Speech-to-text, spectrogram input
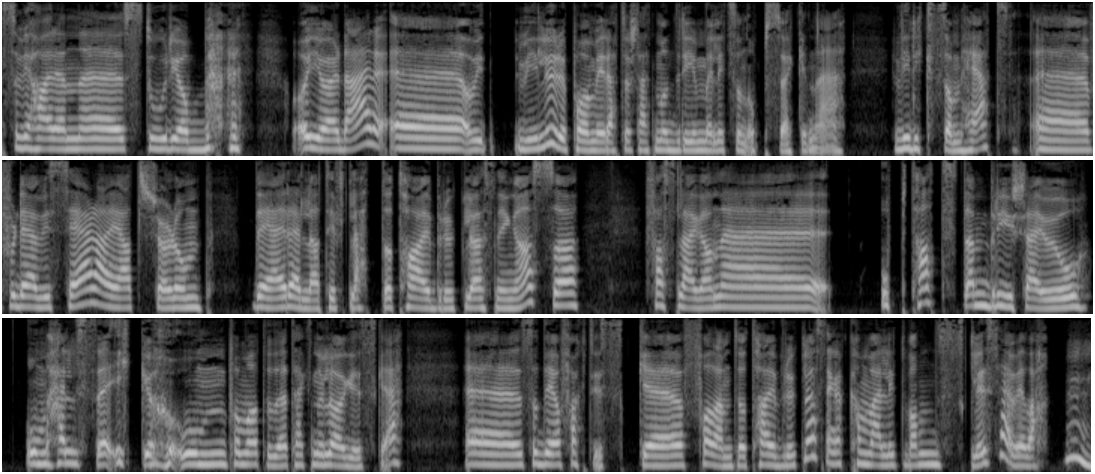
Så vi har en eh, stor jobb å gjøre der. Og vi lurer på om vi rett og slett må drive med litt sånn oppsøkende virksomhet. For det vi ser, da, er at sjøl om det er relativt lett å ta i bruk løsninger, så fastlegene er opptatt. De bryr seg jo om helse, ikke om på en måte det teknologiske. Eh, så det å faktisk eh, få dem til å ta i bruk løsninger kan være litt vanskelig, ser vi da. Mm.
